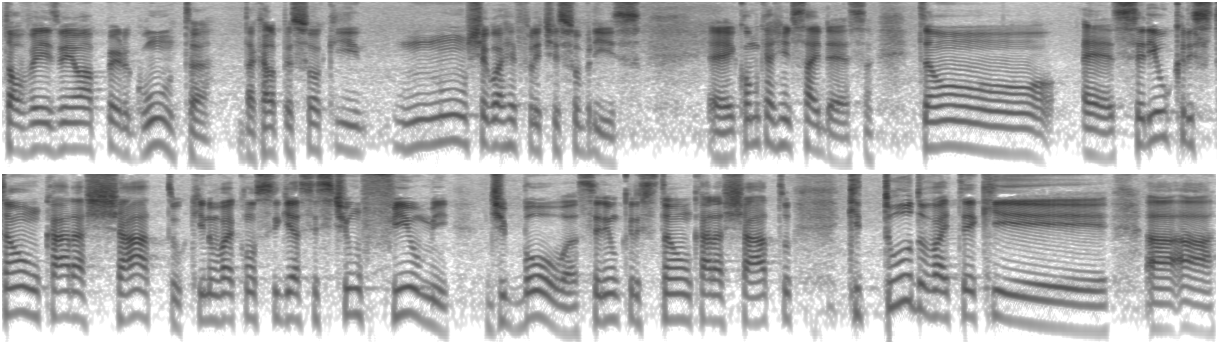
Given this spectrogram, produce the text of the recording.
talvez venha uma pergunta daquela pessoa que não chegou a refletir sobre isso. É, como que a gente sai dessa? Então, é, seria o cristão um cara chato que não vai conseguir assistir um filme de boa? Seria um cristão um cara chato que tudo vai ter que. A,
